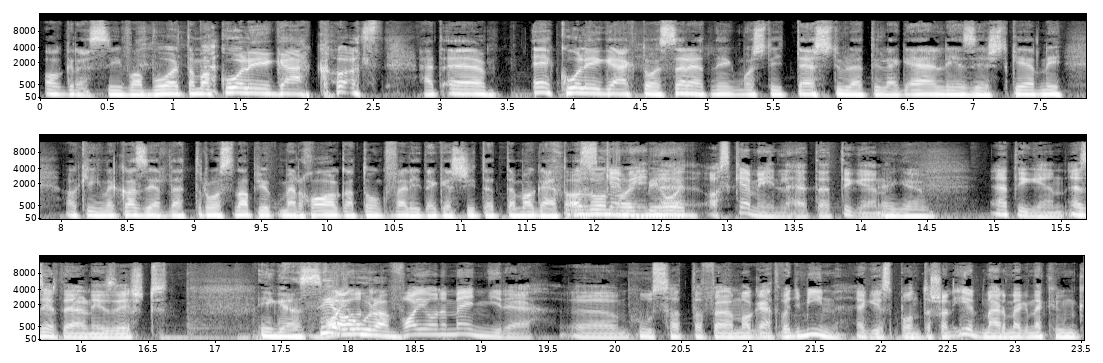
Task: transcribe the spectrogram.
agresszívabb voltam a kollégákkal. Hát eh, e kollégáktól szeretnék most így testületileg elnézést kérni, akiknek azért lett rossz napjuk, mert hallgatónk felidegesítette magát azon, hogy mi le, hogy... Az kemény lehetett, igen. Igen. Hát igen, ezért elnézést. Igen, szia vajon, uram! Vajon mennyire uh, húzhatta fel magát, vagy min egész pontosan? Írd már meg nekünk,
